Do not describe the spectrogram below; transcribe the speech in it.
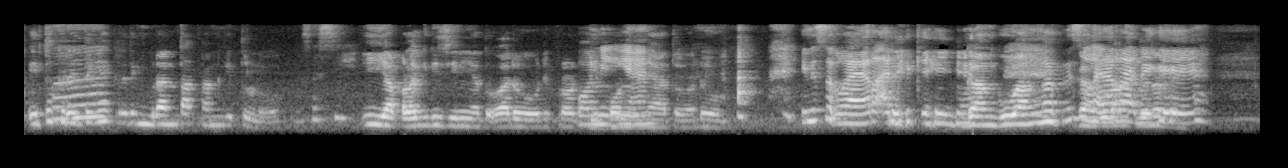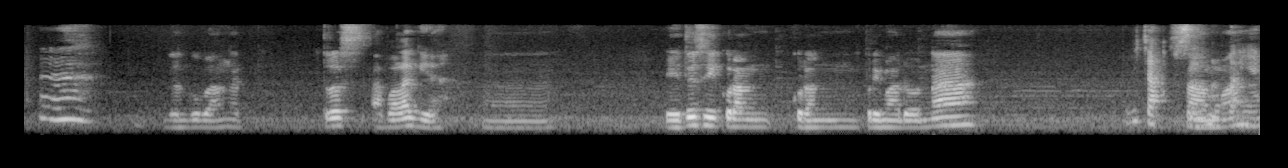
itu keritingnya keriting berantakan gitu loh. Masa sih? Iya, apalagi di sininya tuh, aduh di pro di Poninya. poninya tuh, aduh. Ini selera deh kayaknya. Ganggu banget, Ini selera deh kayaknya. Ganggu banget terus apa lagi ya Eh, ya itu sih kurang kurang primadona Tapi cakep sih Sama. mukanya.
